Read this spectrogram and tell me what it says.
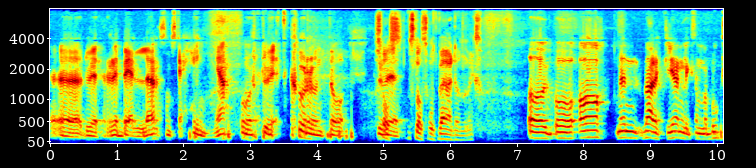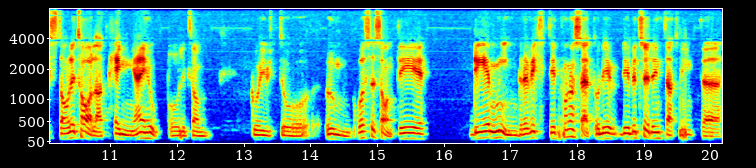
eh, du vet, rebeller som ska hänga och du vet, gå runt och... Du slåss, vet, slåss mot världen. Liksom. Och, och, ja, men verkligen liksom, bokstavligt talat hänga ihop och liksom gå ut och umgås och sånt. Det är, det är mindre viktigt på något sätt och det, det betyder inte att vi inte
